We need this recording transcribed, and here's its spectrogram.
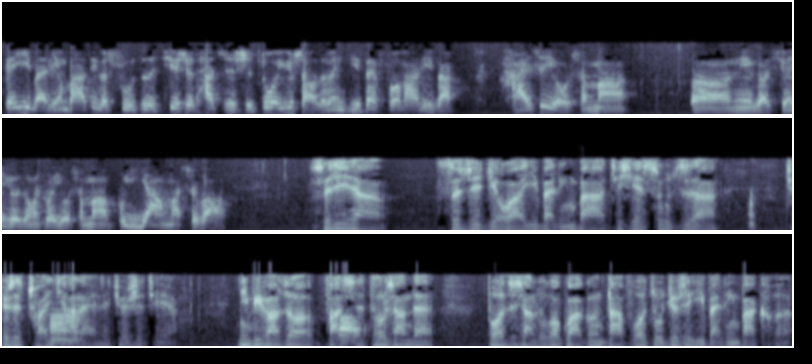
跟一百零八这个数字，其实它只是多与少的问题，在佛法里边还是有什么呃那个玄学中说有什么不一样吗？师傅？实际上，四十九啊、一百零八这些数字啊，就是传下来的，就是这样。你比方说，法师哦头上的脖子上如果挂根大佛珠，就是一百零八颗。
